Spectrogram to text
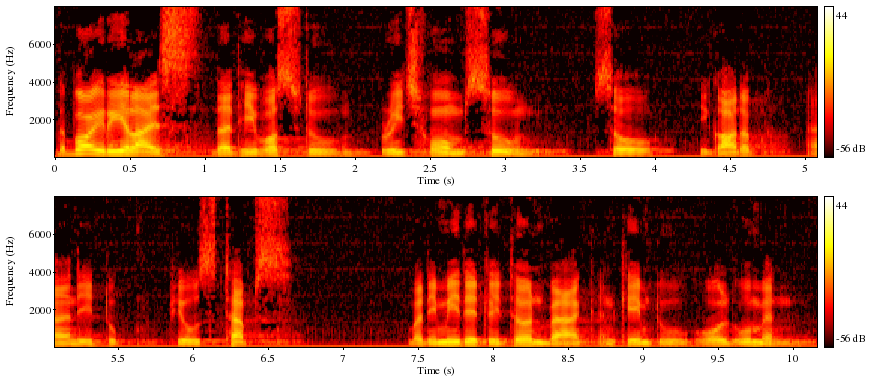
the boy realized that he was to reach home soon. So he got up and he took few steps, but immediately turned back and came to old woman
